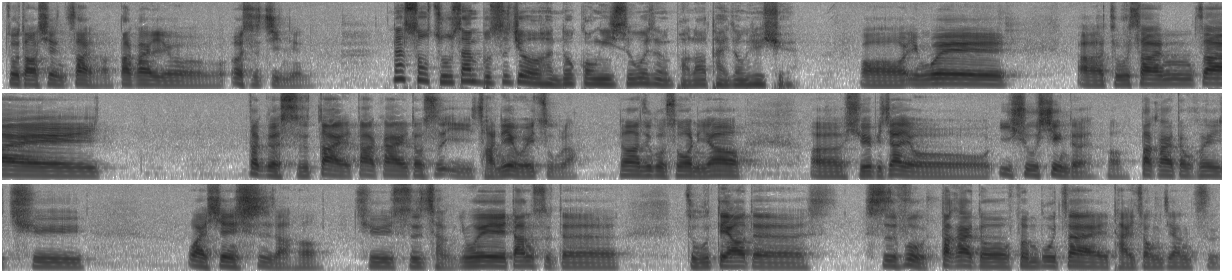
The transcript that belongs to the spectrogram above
做到现在啊，大概有二十几年。那时候竹山不是就有很多工艺师，为什么跑到台中去学？哦，因为呃竹山在那个时代大概都是以产业为主了。那如果说你要呃学比较有艺术性的哦，大概都会去外县市了哈，去师承，因为当时的竹雕的师傅大概都分布在台中这样子。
